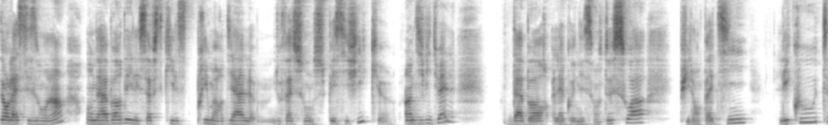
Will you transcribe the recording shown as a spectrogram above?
Dans la saison 1, on a abordé les soft skills primordiales de façon spécifique, individuelle. D'abord la connaissance de soi, puis l'empathie, l'écoute.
